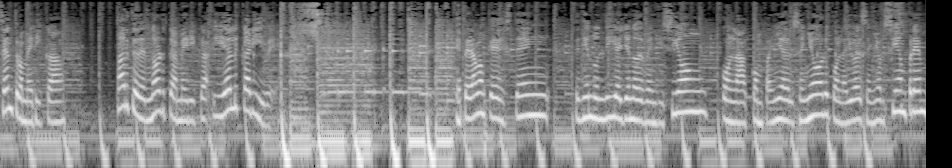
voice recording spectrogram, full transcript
Centroamérica, parte de Norteamérica y el Caribe. Esperamos que estén teniendo un día lleno de bendición, con la compañía del Señor, con la ayuda del Señor siempre.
